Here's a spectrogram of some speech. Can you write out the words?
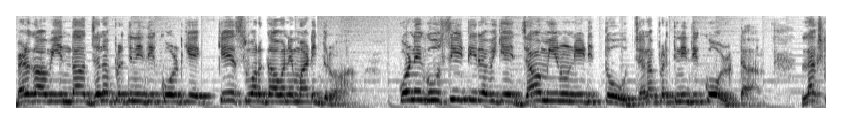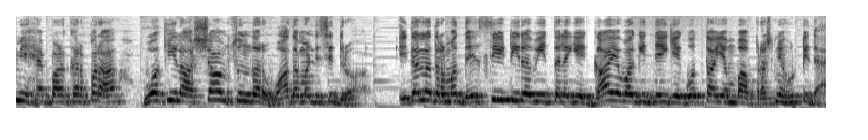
ಬೆಳಗಾವಿಯಿಂದ ಜನಪ್ರತಿನಿಧಿ ಕೋರ್ಟ್ಗೆ ಕೇಸ್ ವರ್ಗಾವಣೆ ಮಾಡಿದ್ರು. ಕೊನೆಗೂ ಸಿಟಿ ರವಿಗೆ ಜಾಮೀನು ನೀಡಿತ್ತು ಜನಪ್ರತಿನಿಧಿ ಕೋರ್ಟ್. ಲಕ್ಷ್ಮಿ ಹೆಬ್ಬಾಳ್ಕರ್ ಪರ ವಕೀಲ ಶ್ಯಾಮ್ ಸುಂದರ್ ವಾದ ಮಂಡಿಸಿದ್ರು. ಇದೆಲ್ಲದರ ಮಧ್ಯೆ ಸಿಟಿ ರವಿ ತಲೆಗೆ ಗಾಯವಾಗಿದ್ದೇಗೆ ಗೊತ್ತಾ ಎಂಬ ಪ್ರಶ್ನೆ ಹುಟ್ಟಿದೆ.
